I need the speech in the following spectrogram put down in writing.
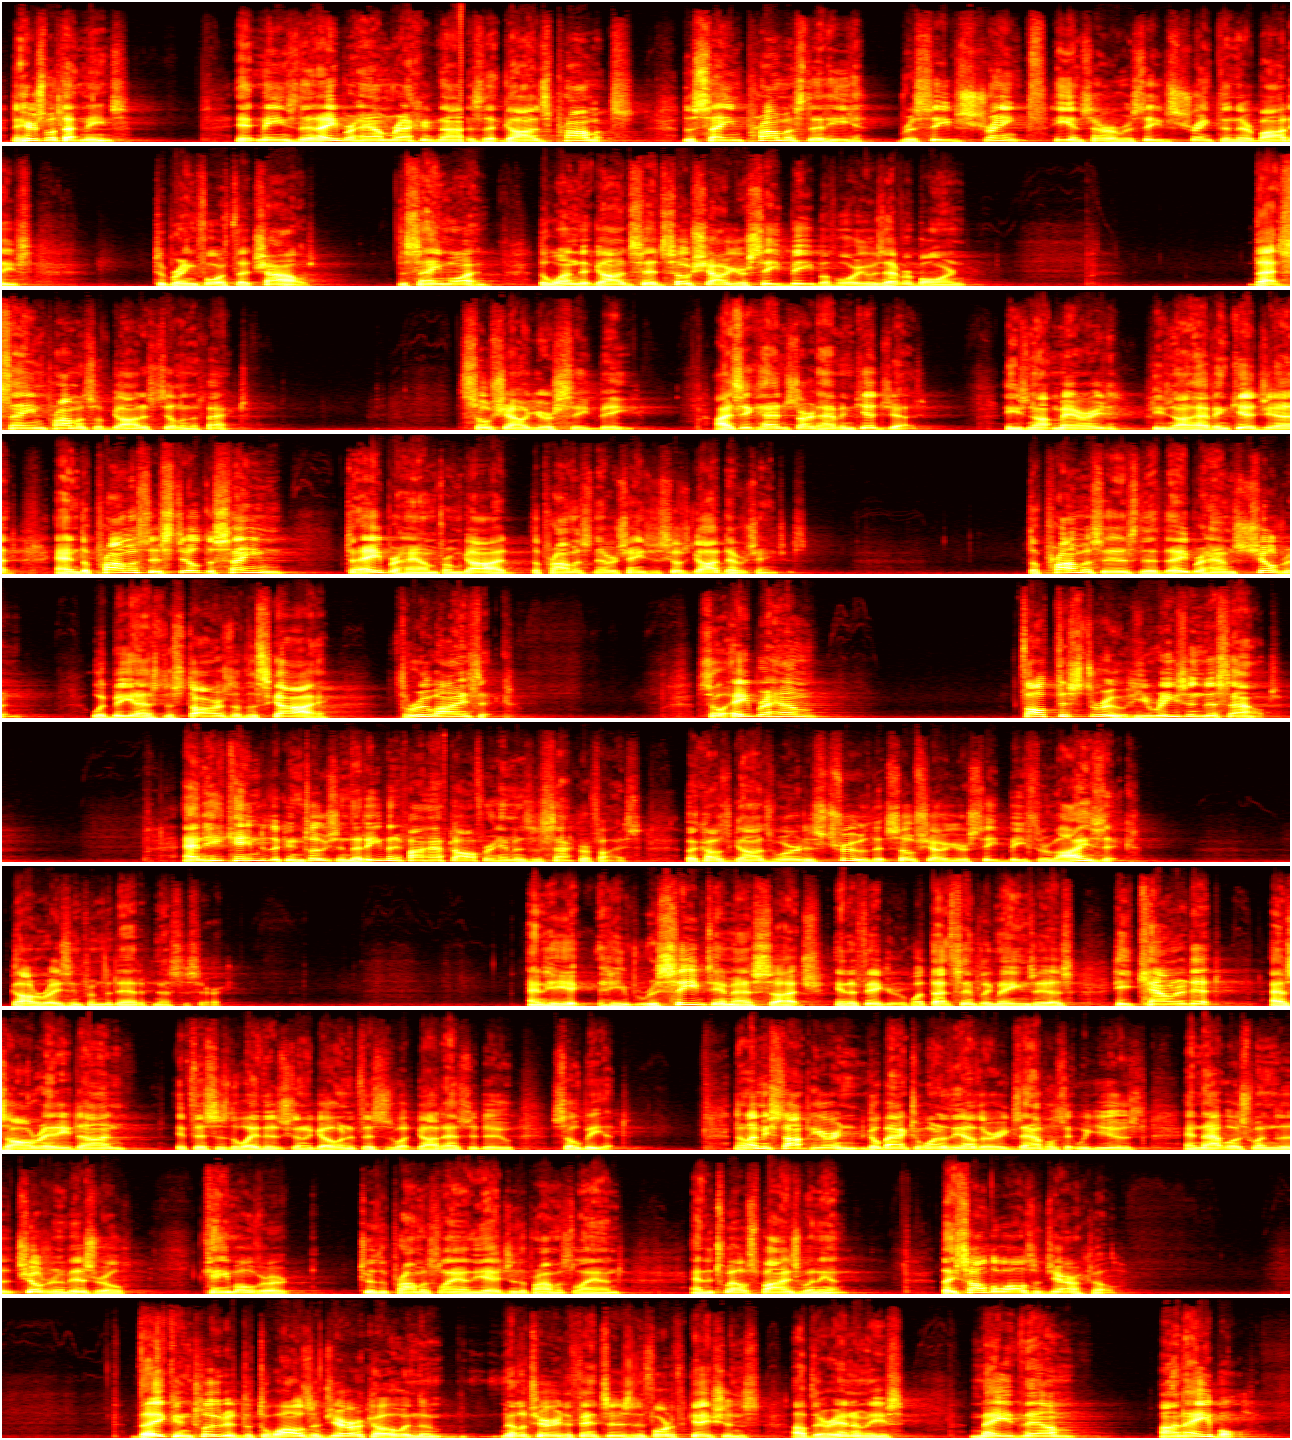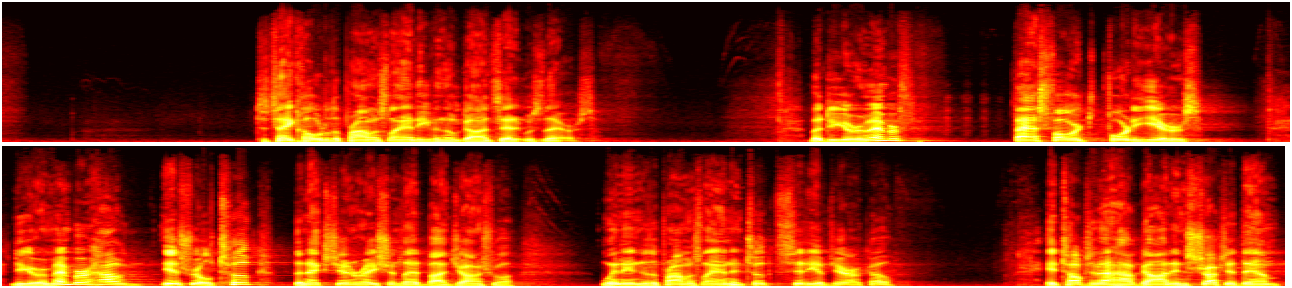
Now, here's what that means it means that Abraham recognized that God's promise, the same promise that he received strength, he and Sarah received strength in their bodies to bring forth the child. The same one, the one that God said, So shall your seed be before he was ever born. That same promise of God is still in effect. So shall your seed be. Isaac hadn't started having kids yet. He's not married, he's not having kids yet, and the promise is still the same to Abraham from God. The promise never changes because God never changes. The promise is that Abraham's children would be as the stars of the sky through Isaac. So Abraham thought this through, he reasoned this out. And he came to the conclusion that even if I have to offer him as a sacrifice, because God's word is true, that so shall your seed be through Isaac, God will raise him from the dead if necessary. And he, he received him as such in a figure. What that simply means is he counted it as already done. If this is the way that it's going to go and if this is what God has to do, so be it. Now, let me stop here and go back to one of the other examples that we used, and that was when the children of Israel came over to the promised land, the edge of the promised land, and the 12 spies went in. They saw the walls of Jericho. They concluded that the walls of Jericho and the military defenses and fortifications of their enemies made them unable to take hold of the promised land, even though God said it was theirs. But do you remember, fast forward 40 years, do you remember how Israel took the next generation, led by Joshua, went into the promised land and took the city of Jericho? It talks about how God instructed them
